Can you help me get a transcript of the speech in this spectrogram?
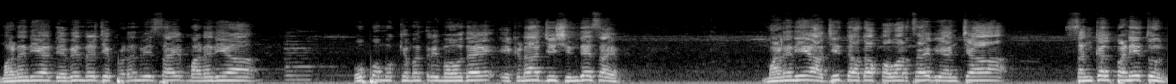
माननीय देवेंद्रजी फडणवीस साहेब माननीय उपमुख्यमंत्री महोदय एकनाथजी शिंदे साहेब माननीय अजितदादा पवार साहेब यांच्या संकल्पनेतून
